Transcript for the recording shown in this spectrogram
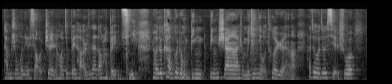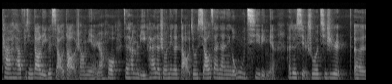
他们生活那个小镇，然后就被他儿子带到了北极，然后就看各种冰冰山啊，什么因纽特人啊。他最后就写说，他和他父亲到了一个小岛上面，然后在他们离开的时候，那个岛就消散在那个雾气里面。他就写说，其实呃，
